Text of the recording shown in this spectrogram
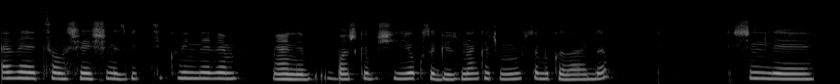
Evet alışverişimiz bitti Queen'lerim. Yani başka bir şey yoksa gözümden kaçmamışsa bu kadardı. Şimdi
